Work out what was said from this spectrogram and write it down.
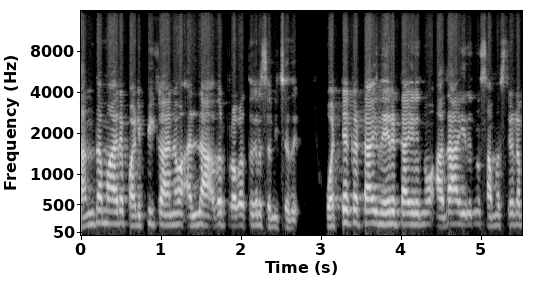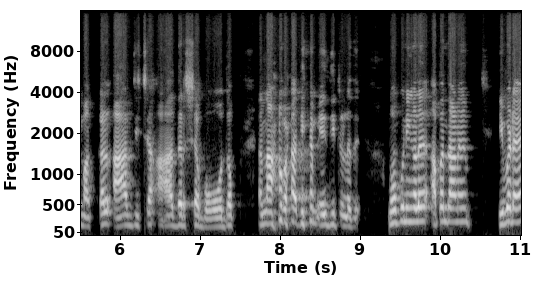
തന്തമാരെ പഠിപ്പിക്കാനോ അല്ല അവർ പ്രവർത്തകർ ശ്രമിച്ചത്. ഒറ്റക്കെട്ടായി നേരിട്ടായിരുന്നു. അതായിരുന്നു സമസ്തയുടെ മക്കൾ ആർജിച്ച ആദർശ ബോധം എന്നാണ് ഇവിടെ അദ്ദേഹം എഴുതിയിട്ടുള്ളത്. നോക്കൂ നിങ്ങൾ അപ്പൊ എന്താണ് ഇവിടെ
